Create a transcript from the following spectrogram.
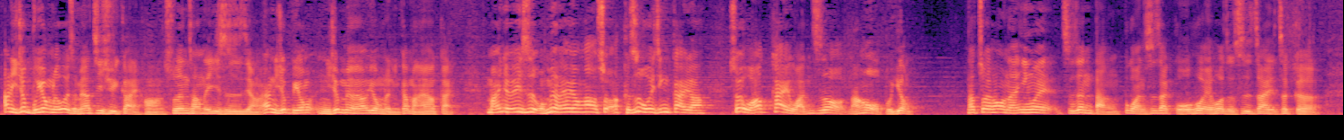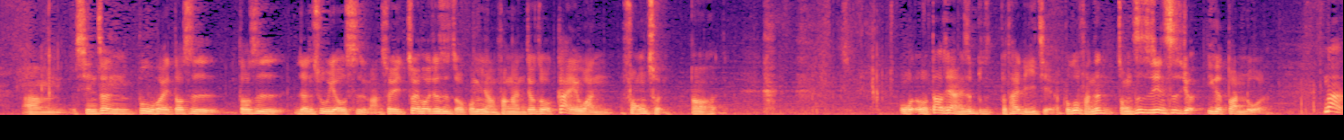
啊，你就不用了，为什么要继续盖？哈，苏贞昌的意思是这样，那你就不用，你就没有要用了，你干嘛要盖？蛮有意思，我没有要用啊，说可是我已经盖了，所以我要盖完之后，然后我不用。那最后呢，因为执政党不管是在国会或者是在这个嗯行政部会，都是都是人数优势嘛，所以最后就是走国民党方案，叫做盖完封存。哦，我我到现在还是不不太理解了。不过反正总之这件事就一个段落了。那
